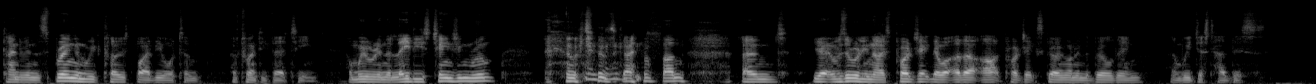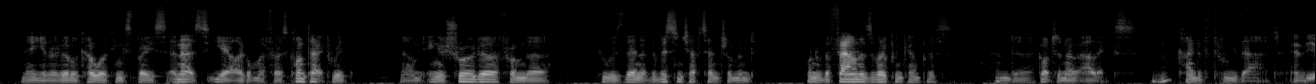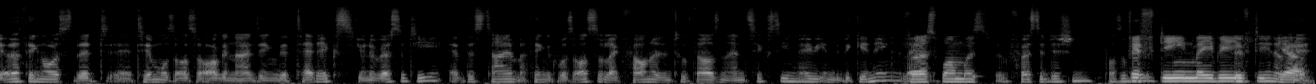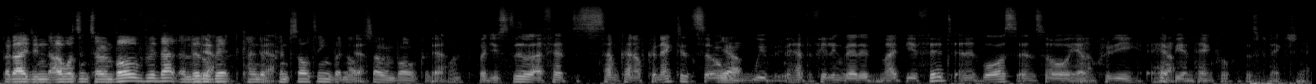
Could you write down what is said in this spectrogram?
kind of in the spring, and we'd closed by the autumn of 2013. And we were in the ladies' changing room, which was kind of fun. And yeah, it was a really nice project. There were other art projects going on in the building, and we just had this, you know, a little co-working space. And that's yeah, I got my first contact with um, Inge Schroeder from the, who was then at the Wissenschaftszentrum and one of the founders of Open Campus, and uh, got to know Alex Mhm. kind of through that. And the other thing was that uh, Tim was also organizing the TEDx University at this time. I think it was also like founded in 2016, maybe in the beginning. Like First one was the first edition, possibly. 15 maybe 15, yeah but i didn't i wasn't so involved with that a little Yeah, bit kind of yeah. consulting but not Yeah. so involved with that one but you still have had some kind of connected, so Yeah. we've had the feeling that it might be a fit, and it was, and so Yeah. I'm pretty happy and thankful for this connection.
